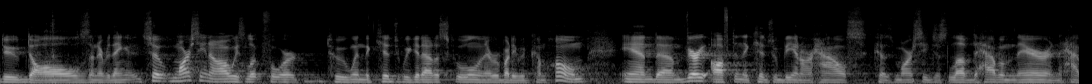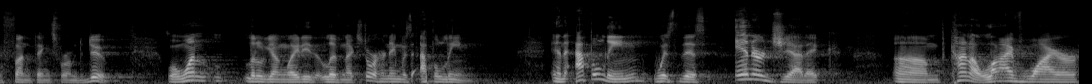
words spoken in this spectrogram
do dolls and everything. So Marcy and I always look forward to when the kids would get out of school and everybody would come home. And um, very often the kids would be in our house because Marcy just loved to have them there and have fun things for them to do. Well, one little young lady that lived next door, her name was Apolline. And Apolline was this energetic, um, kind of live wire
